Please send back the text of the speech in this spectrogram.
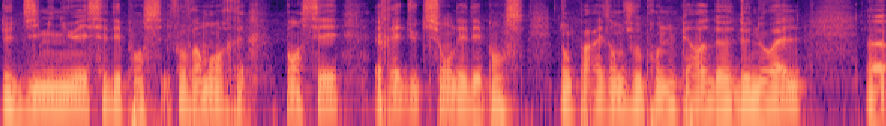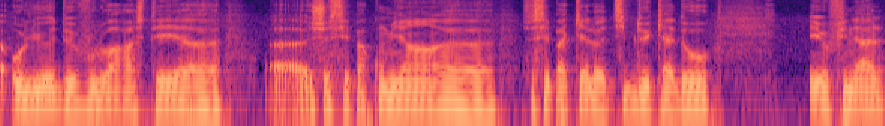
de diminuer ses dépenses. Il faut vraiment penser réduction des dépenses. Donc par exemple, je vais prendre une période de Noël, euh, au lieu de vouloir acheter euh, euh, je sais pas combien, je sais pas quel type de cadeau, et au final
